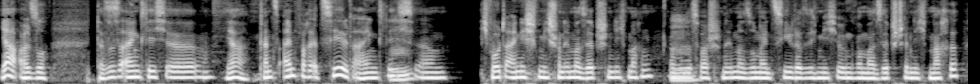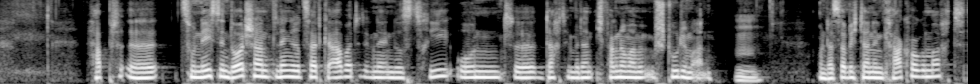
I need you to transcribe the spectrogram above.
Ja, also das ist eigentlich äh, ja ganz einfach erzählt eigentlich. Ähm, ich wollte eigentlich mich schon immer selbstständig machen. Also Mhm. das war schon immer so mein Ziel, dass ich mich irgendwann mal selbstständig mache. Hab äh, zunächst in Deutschland längere Zeit gearbeitet in der Industrie und äh, dachte mir dann, ich fange noch mal mit dem Studium an. Mhm. Und das habe ich dann in Krakau gemacht,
